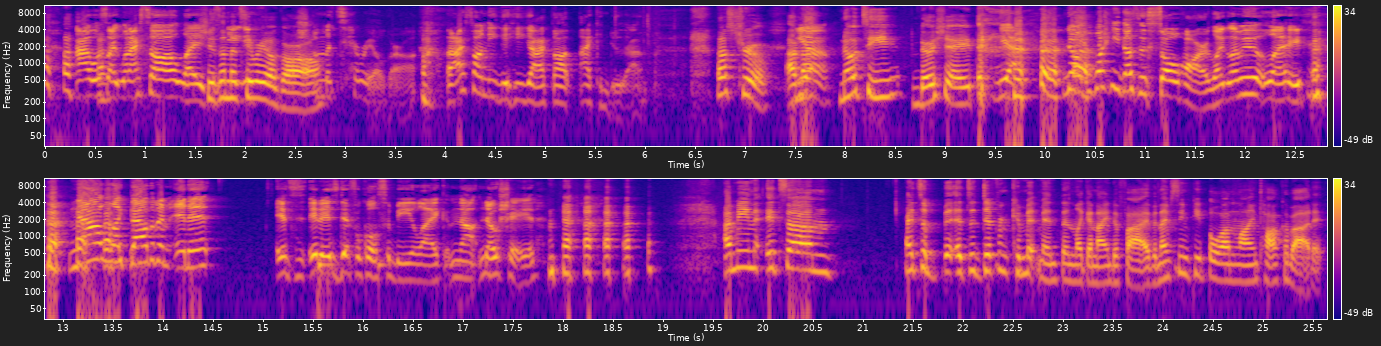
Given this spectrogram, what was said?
I was like when I saw like She's a Niga- material girl. a material girl. But I saw Nigahiga, I thought I can do that. That's true. I'm Yeah. not no tea, no shade. Yeah. No, what he does is so hard. Like let me like now like now that I'm in it, it's it is difficult to be like not no shade. I mean, it's um, it's a it's a different commitment than like a nine to five, and I've seen people online talk about it.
